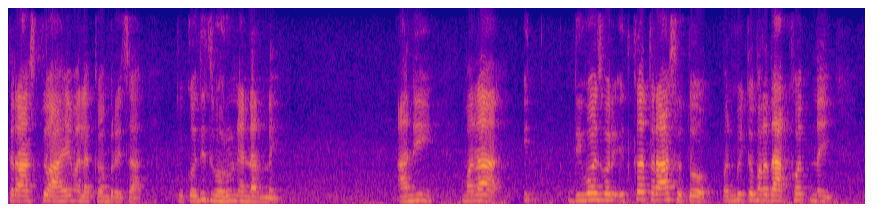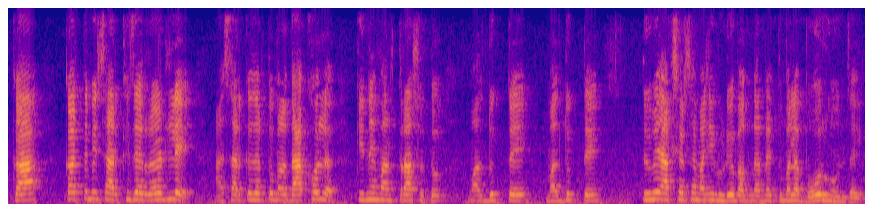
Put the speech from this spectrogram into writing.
त्रास तो आहे मला कमरेचा. तो कधीच भरून येणार नाही. आणि मला इत दिवसभर इतका त्रास होतो पण मी तुम्हाला दाखवत नाही. का? का तुम्ही सारखे जर रडले आणि सारखं जर तुम्हाला दाखवलं की नाही मला त्रास होतो मला दुखते मला दुखते तुम्ही अक्षरशः माझी व्हिडिओ बघणार नाही तुम्हाला बोर होऊन जाईल.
